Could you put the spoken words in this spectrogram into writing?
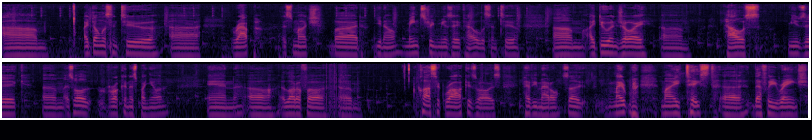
Um, I don't listen to uh, rap as much, but you know, mainstream music I'll listen to. Um, I do enjoy um, house music um, as well as rock en español and uh, a lot of uh, um, classic rock as well as heavy metal. So my my taste uh, definitely range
